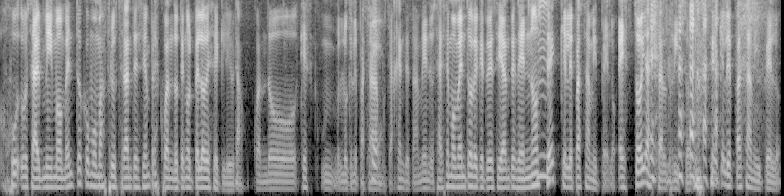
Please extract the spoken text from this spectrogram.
o sea, mi momento como más frustrante siempre es cuando tengo el pelo desequilibrado, cuando que es lo que le pasa a mucha gente también, o sea, ese momento de que te decía antes de no sé qué le pasa a mi pelo, estoy hasta el rizo, no sé qué le pasa a mi pelo.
